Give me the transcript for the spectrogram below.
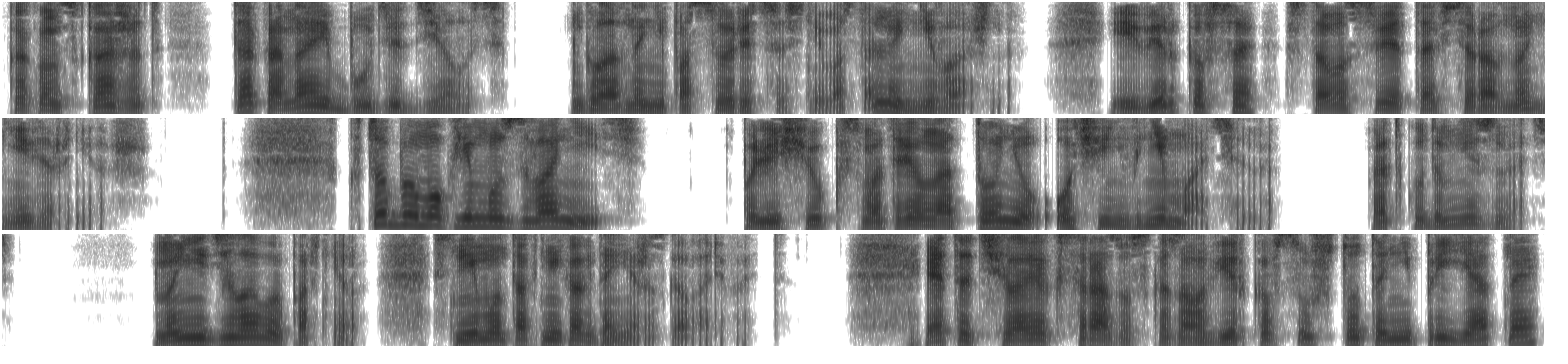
как он скажет, так она и будет делать. Главное не поссориться с ним, остальное неважно и Вирковса с того света все равно не вернешь. Кто бы мог ему звонить? Полищук смотрел на Тоню очень внимательно. Откуда мне знать? Но не деловой партнер, с ним он так никогда не разговаривает. Этот человек сразу сказал Вирковсу что-то неприятное,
